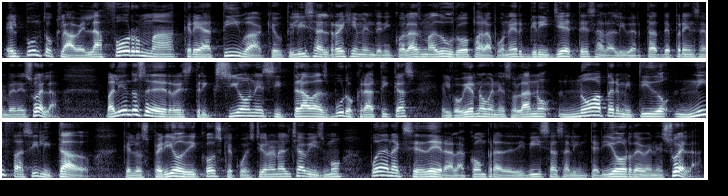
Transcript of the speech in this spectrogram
El punto clave, la forma creativa que utiliza el régimen de Nicolás Maduro para poner grilletes a la libertad de prensa en Venezuela. Valiéndose de restricciones y trabas burocráticas, el gobierno venezolano no ha permitido ni facilitado que los periódicos que cuestionan al chavismo puedan acceder a la compra de divisas al interior de Venezuela.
